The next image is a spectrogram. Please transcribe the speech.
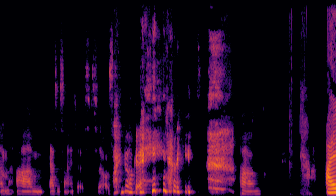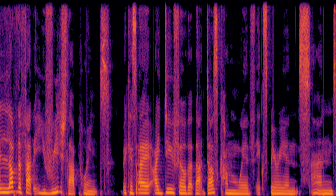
am um, as a scientist. So I was like, okay, great. Um, I love the fact that you've reached that point because I I do feel that that does come with experience and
